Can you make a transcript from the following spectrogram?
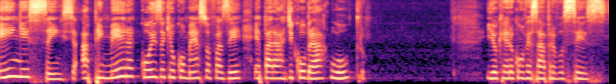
em essência, a primeira coisa que eu começo a fazer é parar de cobrar o outro. E eu quero conversar para vocês,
